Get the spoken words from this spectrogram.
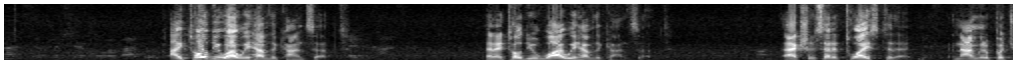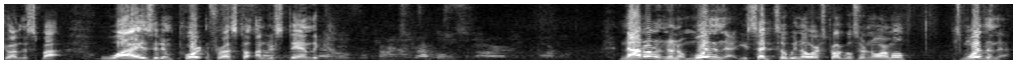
concept of Asher Loakat I told you why we have the concept. as a concept? And I told you why we have the concept. I actually said it twice today. And now I'm going to put you on the spot. Why is it important for us to understand the. con- our struggles are normal. No, no, no, no, no. More than that. You said so we know our struggles are normal? It's more than that.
